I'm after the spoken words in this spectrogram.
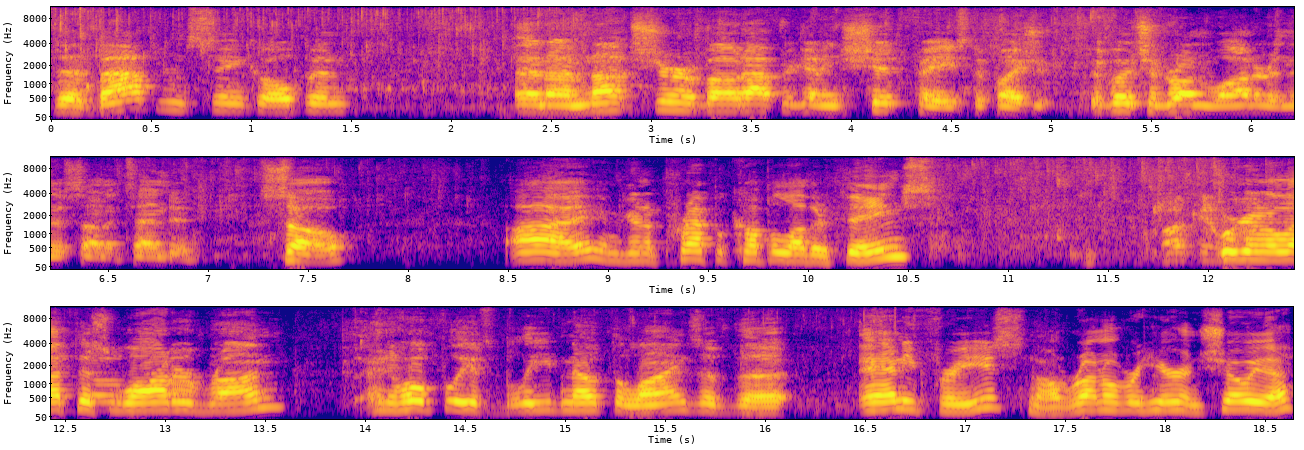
the bathroom sink open, and I'm not sure about after getting shit faced if I should if I should run water in this unattended. So I am gonna prep a couple other things. Fucking We're gonna let this water run, and hopefully it's bleeding out the lines of the antifreeze. And I'll run over here and show you.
